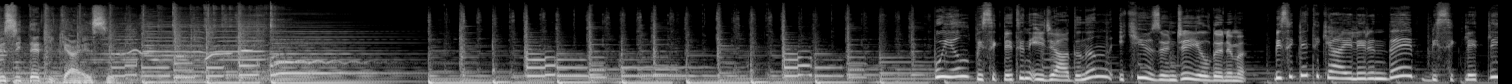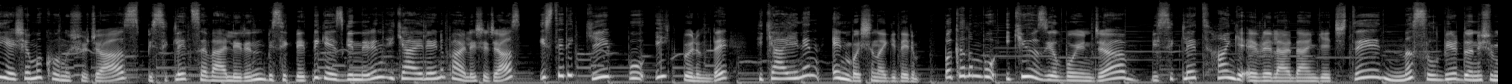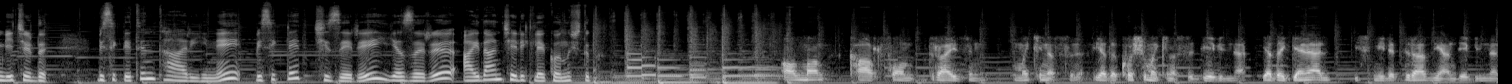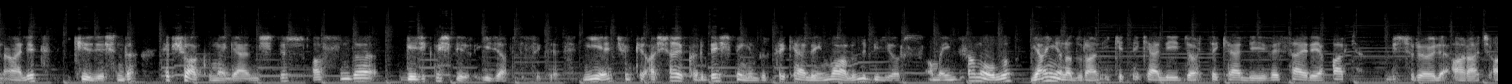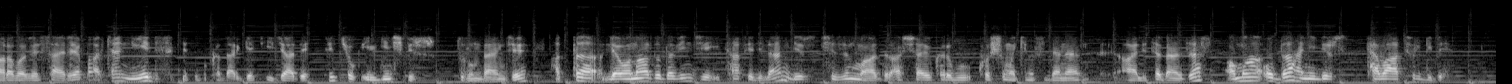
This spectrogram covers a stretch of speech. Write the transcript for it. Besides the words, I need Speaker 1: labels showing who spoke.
Speaker 1: bisiklet hikayesi.
Speaker 2: Bisikletin icadının 200. yıl dönümü. Bisiklet hikayelerinde bisikletli yaşamı konuşacağız. Bisiklet severlerin, bisikletli gezginlerin hikayelerini paylaşacağız. İstedik ki bu ilk bölümde hikayenin en başına gidelim. Bakalım bu 200 yıl boyunca bisiklet hangi evrelerden geçti, nasıl bir dönüşüm geçirdi? Bisikletin tarihini bisiklet çizeri, yazarı Aydan Çelik'le konuştuk.
Speaker 3: Alman Karl von Dreisen makinası ya da koşu makinası diye bilinen ya da genel ismiyle Drazian diye bilinen alet 200 yaşında. Hep şu aklıma gelmiştir. Aslında gecikmiş bir icat bisiklet. Niye? Çünkü aşağı yukarı 5000 yıldır tekerleğin varlığını biliyoruz. Ama insanoğlu yan yana duran iki tekerleği, dört tekerleği vesaire yaparken bir sürü öyle araç, araba vesaire yaparken niye bisikleti bu kadar geç icat etti? Çok ilginç bir durum bence. Hatta Leonardo da Vinci'ye ithaf edilen bir çizim vardır. Aşağı yukarı bu koşu makinesi denen alete benzer. Ama o da hani bir tevatür gibi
